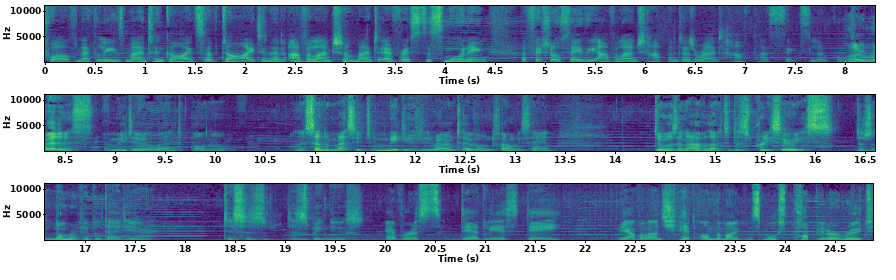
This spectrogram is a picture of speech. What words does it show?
12 Nepalese mountain guides have died in an avalanche on Mount Everest this morning. Officials say the avalanche happened at around half past six local When I read it, immediately I went, oh no. And I sent a message immediately around to everyone in the family saying, there was an avalanche and this is pretty serious. There's a number of people dead here. This is this is big news. Everest's deadliest day. The avalanche hit on the mountain's most popular route,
